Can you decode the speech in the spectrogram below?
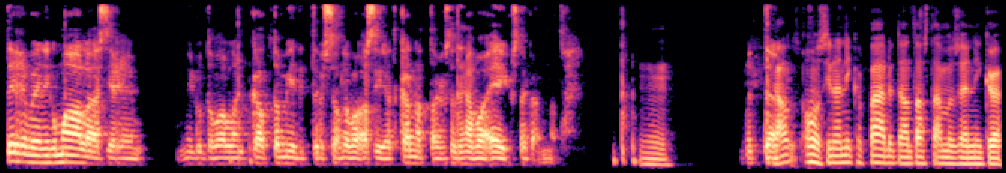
terveen niin maalaisjärjen niin kuin tavallaan kautta mietittävissä oleva asia, että kannattaako sitä tehdä vai eikö sitä kannata. Mm. Että, Ja on, on siinä niin päädytään taas tämmöiseen niin kuin,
